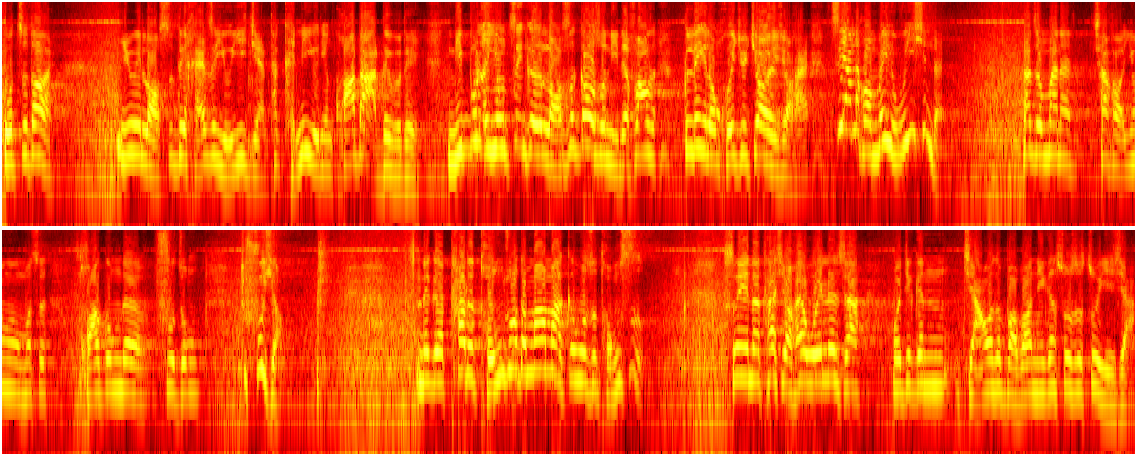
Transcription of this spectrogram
我知道啊，因为老师对孩子有意见，他肯定有点夸大，对不对？你不能用这个老师告诉你的方式内容回去教育小孩，这样的话没有威信的。那怎么办呢？恰好因为我们是华工的附中附小，那个他的同桌的妈妈跟我是同事，所以呢，他小孩我也认识啊，我就跟讲，我说宝宝，你跟叔叔注意一下。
